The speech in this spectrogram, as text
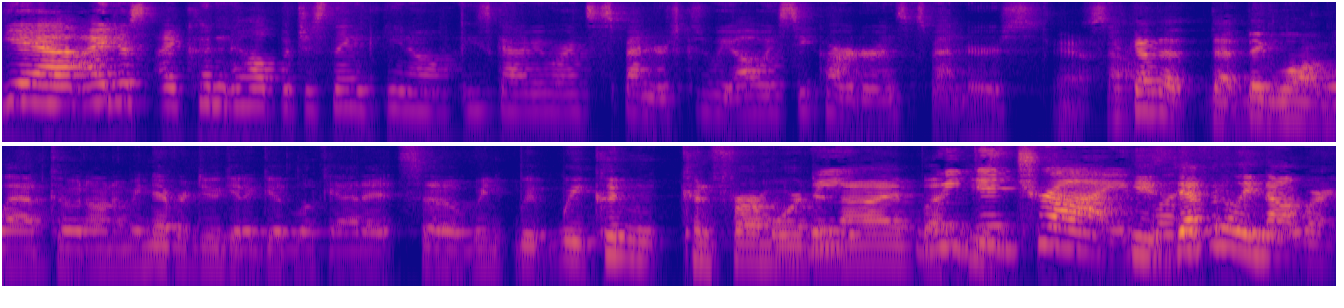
Yeah, I just I couldn't help but just think you know he's got to be wearing suspenders because we always see Carter in suspenders. Yeah, So. he's got that, that big long lab coat on, and we never do get a good look at it. So we, we, we couldn't confirm or We- deny, but we did try. He's but- definitely not wearing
